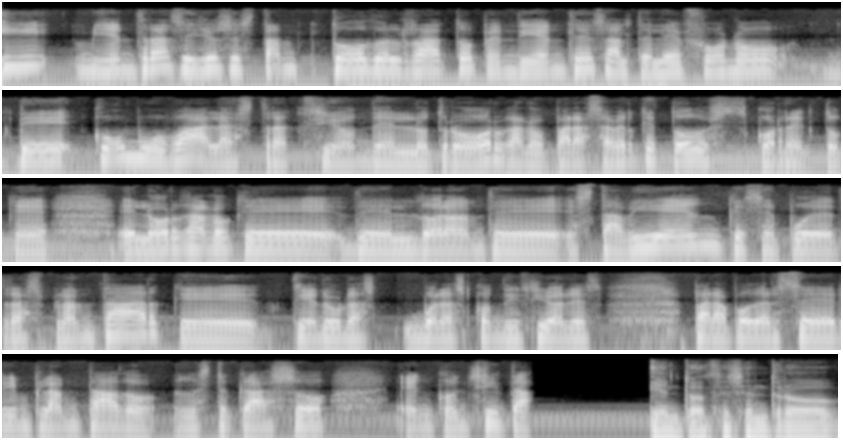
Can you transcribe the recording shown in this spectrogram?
y mientras ellos están todo el rato pendientes al teléfono de cómo va la extracción del otro órgano para saber que todo es correcto, que el órgano que del donante está bien, que se puede trasplantar, que tiene unas buenas condiciones para poder ser implantado, en este caso en Conchita. Y entonces entró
